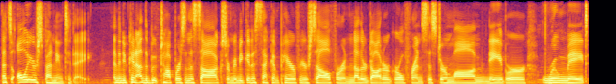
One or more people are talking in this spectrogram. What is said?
That's all you're spending today. And then you can add the boot toppers and the socks or maybe get a second pair for yourself or another daughter, girlfriend, sister, mom, neighbor, roommate.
